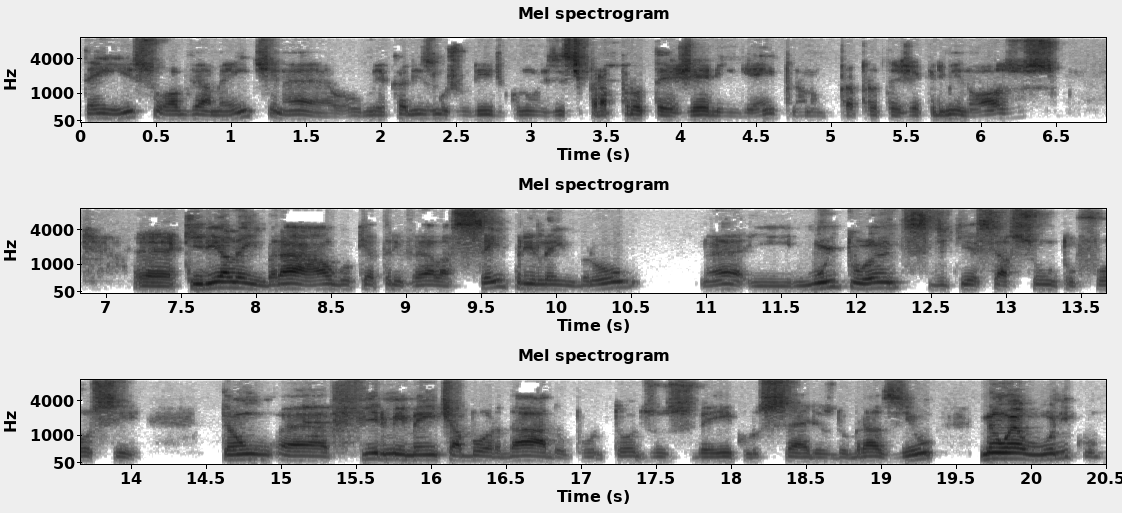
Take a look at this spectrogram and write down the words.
tem isso, obviamente, né? O mecanismo jurídico não existe para proteger ninguém, para proteger criminosos. É, queria lembrar algo que a Trivela sempre lembrou, né, e muito antes de que esse assunto fosse tão é, firmemente abordado por todos os veículos sérios do Brasil. Não é o único.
